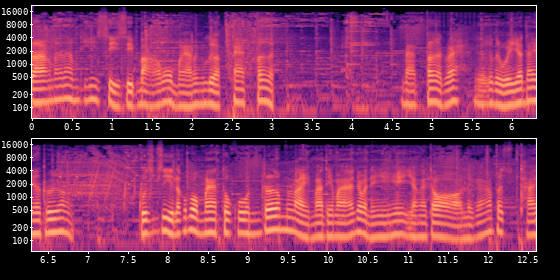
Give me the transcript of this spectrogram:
รั้งได้ทำที่ 40 บาทครับผมมาเหลือแปดเปิดแปดเปิดไว้เดี๋ยวก็ถือว่าจะได้เรื่อง คูณ14 แล้วก็ผมมาตัวคูณเริ่มไหลมาเทมาจากวันนี้ยังไงต่อเลยครับท้าย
